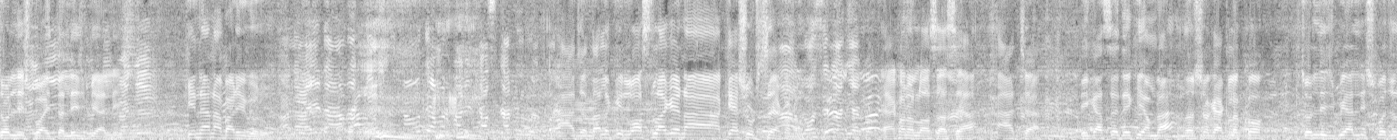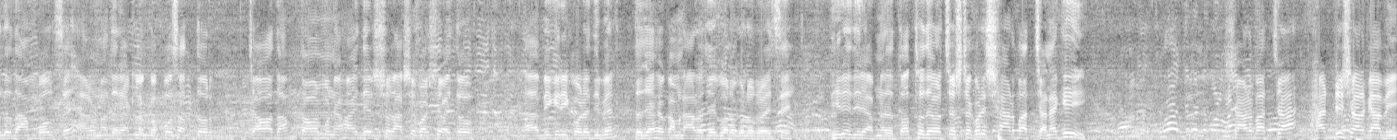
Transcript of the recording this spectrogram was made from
চল্লিশ পঁয়তাল্লিশ বিয়াল্লিশ। কিনা না বাড়ির গরু। আচ্ছা তাহলে কি লস লাগে না ক্যাশ উঠছে এখনও? আগে এখনও। লস আছে হ্যাঁ? আচ্ছা ঠিক আছে দেখি আমরা। দর্শক এক লক্ষ চল্লিশ, বিয়াল্লিশ পর্যন্ত দাম বলছে আর ওনাদের এক লক্ষ পঁচাত্তর চাওয়া দাম। তো আমার মনে হয় দেড়শোর আশেপাশে হয়তো বিক্রি করে দিবেন। তো যাই হোক, আমরা আরও যে গরুগুলো রয়েছে, ধীরে ধীরে আপনাদের তথ্য দেওয়ার চেষ্টা করি। ষাড় বাচ্চা নাকি? ষাড় বাচ্চা, হাড্ডি ষাড় গাভি।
